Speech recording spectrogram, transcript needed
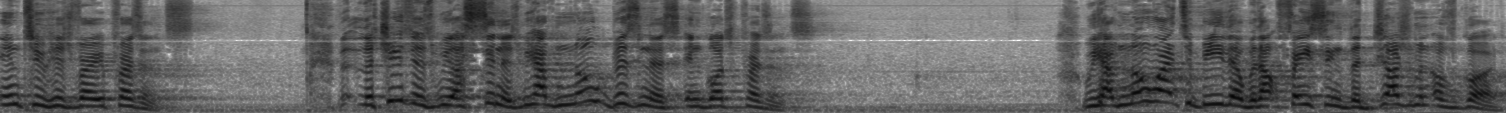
into His very presence. The, the truth is, we are sinners. We have no business in God's presence. We have no right to be there without facing the judgment of God.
